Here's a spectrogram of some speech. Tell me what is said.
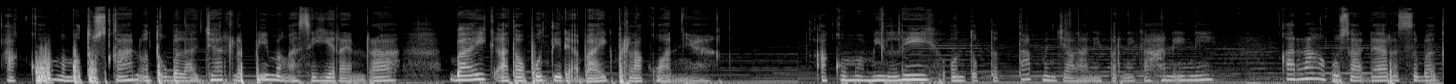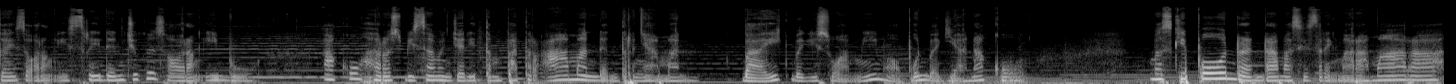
Aku memutuskan untuk belajar lebih mengasihi Rendra, baik ataupun tidak baik perlakuannya. Aku memilih untuk tetap menjalani pernikahan ini karena aku sadar sebagai seorang istri dan juga seorang ibu, aku harus bisa menjadi tempat teraman dan ternyaman baik bagi suami maupun bagi anakku. Meskipun Rendra masih sering marah-marah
